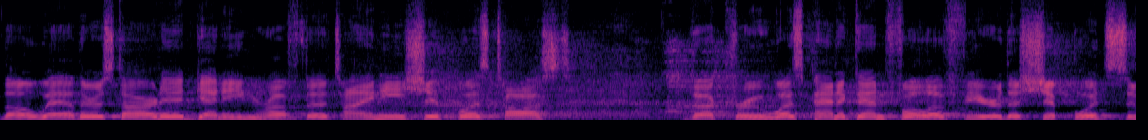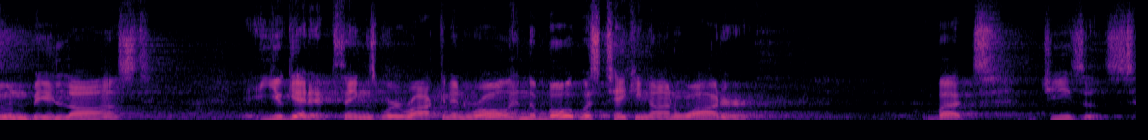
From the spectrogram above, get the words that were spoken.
The weather started getting rough. The tiny ship was tossed. The crew was panicked and full of fear. The ship would soon be lost. You get it. Things were rocking and rolling. The boat was taking on water. But Jesus,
